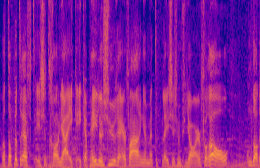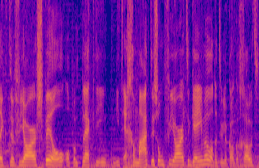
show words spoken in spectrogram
Wat dat betreft is het gewoon. Ja, ik, ik heb hele zure ervaringen met de PlayStation VR. Vooral omdat ik de VR speel op een plek die niet echt gemaakt is om VR te gamen. Wat natuurlijk ook een groot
